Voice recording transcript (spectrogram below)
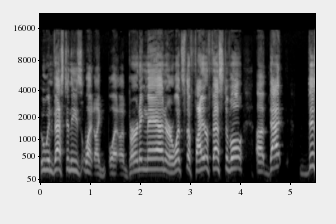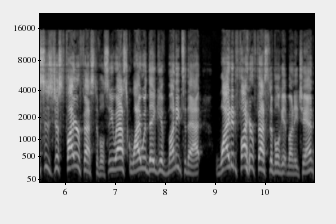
who invest in these what like what uh, Burning Man or what's the Fyre Festival? Uh, that this is just Fyre Festival. So you ask why would they give money to that? Why did Fyre Festival get money, Chan?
